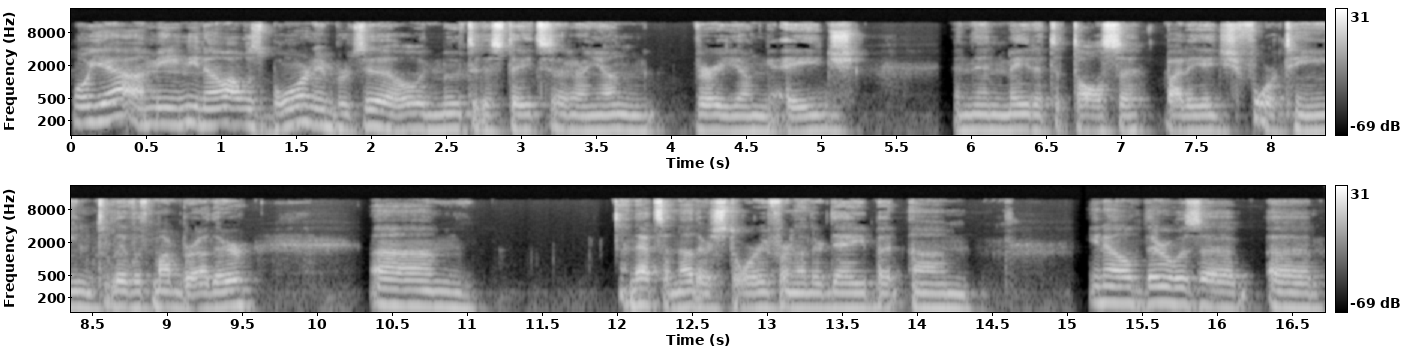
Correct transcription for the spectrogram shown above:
Well, yeah, I mean, you know, I was born in Brazil and moved to the States at a young, very young age, and then made it to Tulsa by the age of 14 to live with my brother. Um, and that's another story for another day. But, um, you know, there was a, a,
